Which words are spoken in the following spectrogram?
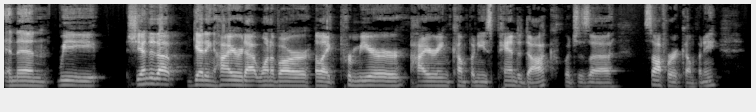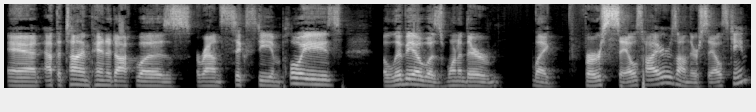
and then we she ended up getting hired at one of our like premier hiring companies PandaDoc which is a software company. And at the time PandaDoc was around 60 employees. Olivia was one of their like first sales hires on their sales team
